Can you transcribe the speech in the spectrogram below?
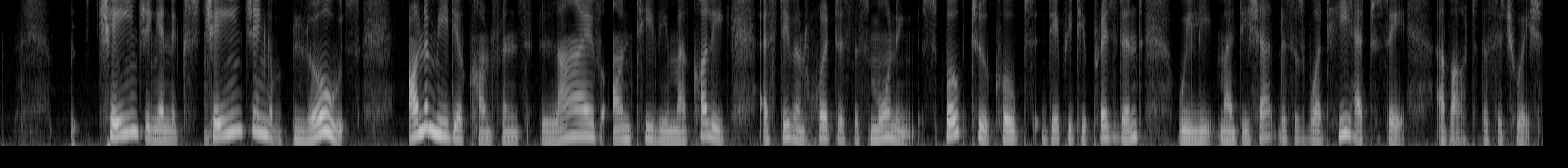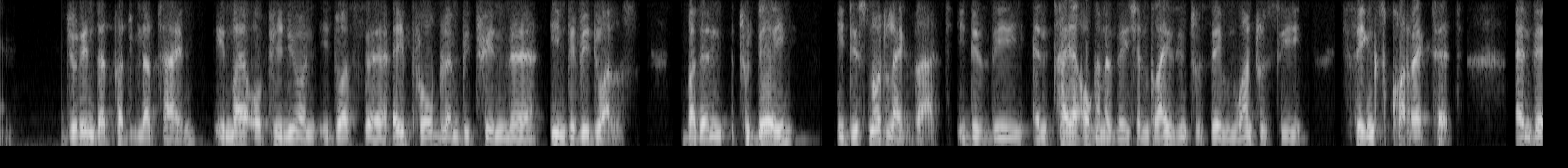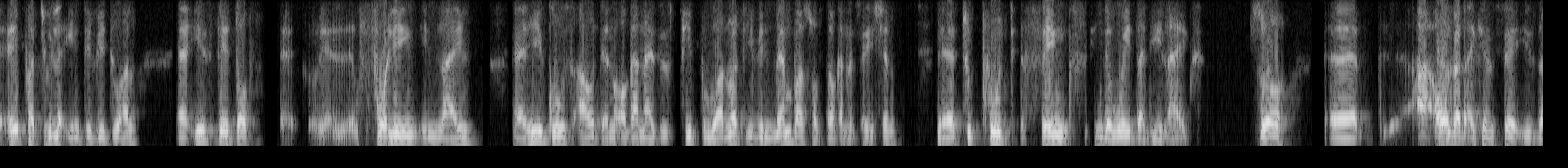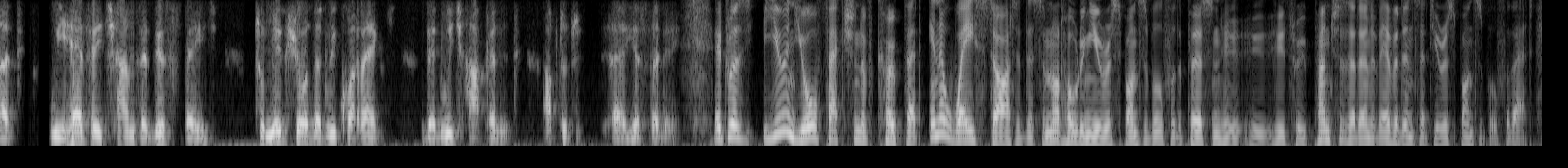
changing and exchanging blows on a media conference live on TV. My colleague uh, Stephen Grootes this morning spoke to COPE's deputy president, Willie Madisha. This is what he had to say about the situation. During that particular time, in my opinion, it was uh, a problem between uh, individuals. But then today, it is not like that. It is the entire organization rising to say we want to see things corrected and a particular individual, uh, instead of uh, falling in line, uh, he goes out and organizes people who are not even members of the organization to put things in the way that he likes. So all that I can say is that we have a chance at this stage to make sure that we correct that which happened up to uh, yesterday. It was you and your faction of Cope that, in a way, started this. I'm not holding you responsible for the person who, who, who threw punches. I don't have evidence that you're responsible for that.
